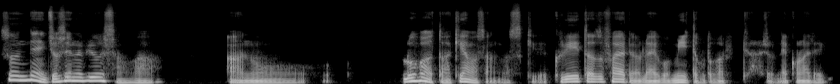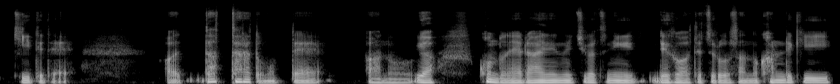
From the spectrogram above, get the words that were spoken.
そのね、女性の美容師さんは、あの、ロバート秋山さんが好きで、クリエイターズファイルのライブを見に行ったことがあるって話をね、この間聞いてて、あ、だったらと思って、あの、いや、今度ね、来年の1月に出川哲郎さんの還暦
